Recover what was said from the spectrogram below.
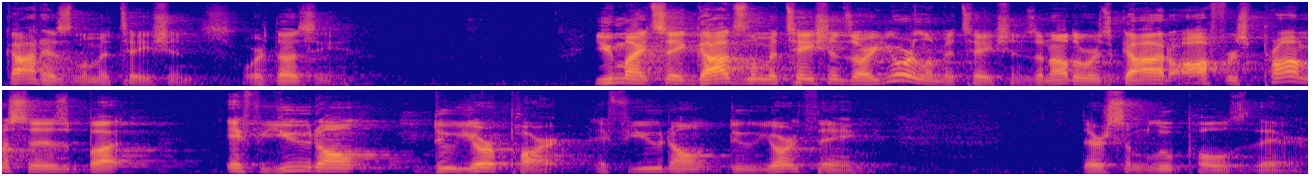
God has limitations, or does he? You might say God's limitations are your limitations. In other words, God offers promises, but if you don't do your part, if you don't do your thing, there's some loopholes there.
